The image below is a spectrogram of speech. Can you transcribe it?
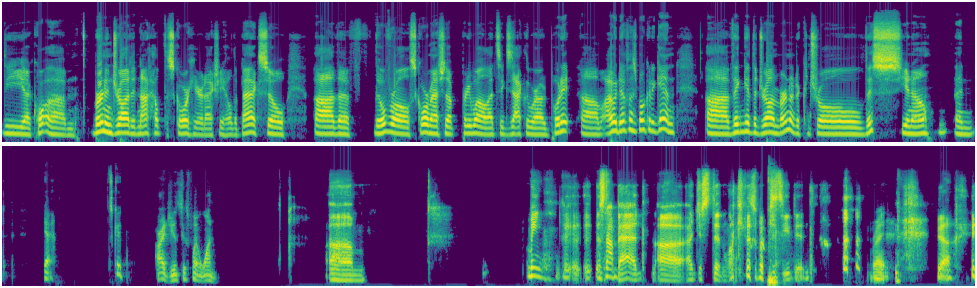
the uh, um, burn and draw did not help the score here. It actually held it back. So uh, the the overall score matches up pretty well. That's exactly where I would put it. Um, I would definitely smoke it again. Uh, if they can get the draw and burn under control, this you know, and yeah, it's good. All right, June, 6.1. Um, I mean, i- i- it's not bad. Uh, I just didn't like it as much as you did. Right. Yeah. All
